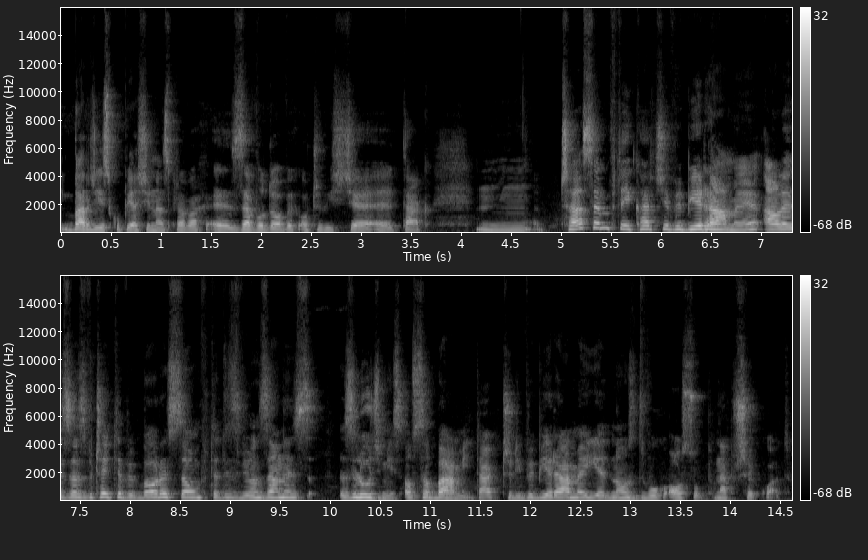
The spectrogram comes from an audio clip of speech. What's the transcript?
bardziej skupia się na sprawach e, zawodowych, oczywiście e, tak. Mm, Czasem w tej karcie wybieramy, ale zazwyczaj te wybory są wtedy związane z, z ludźmi, z osobami, tak? Czyli wybieramy jedną z dwóch osób na przykład.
